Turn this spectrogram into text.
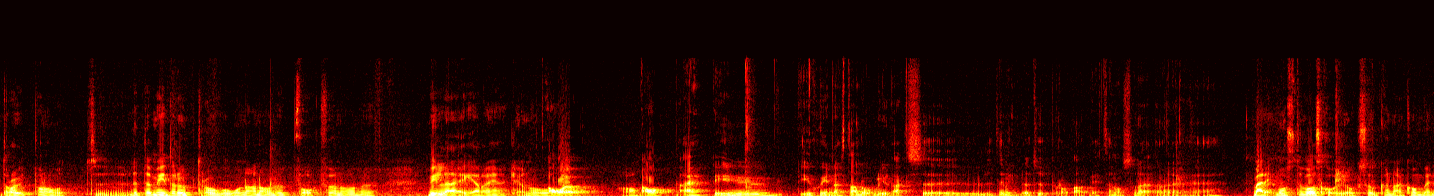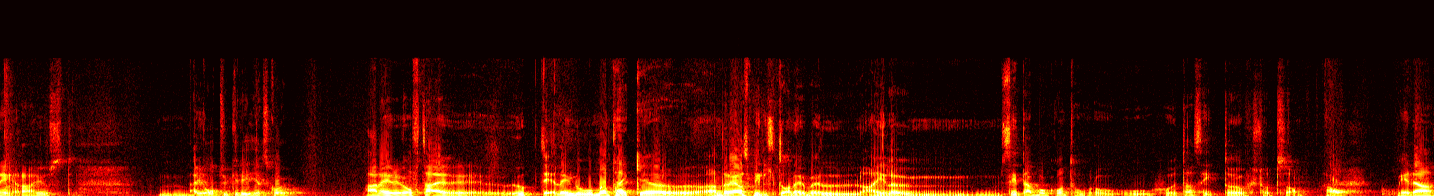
dra ut på något lite mindre uppdrag och ordna någon uppfart för någon villaägare egentligen. Och, Ja, ja. Ja. ja. nej, det, är ju, det sker nästan dagligdags eh, lite mindre typer av arbeten och sådär. Eh, Men det måste vara skoj också att kunna kombinera just nej, jag tycker det är helt skoj. Han är ju ofta eh, uppdelning då. Man tänker Andreas Milton är väl, han gillar ju mm, sitta på kontor och, och sköta sitt har jag förstått som. Ja. Medan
